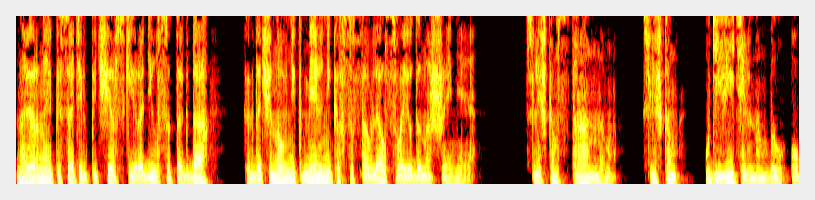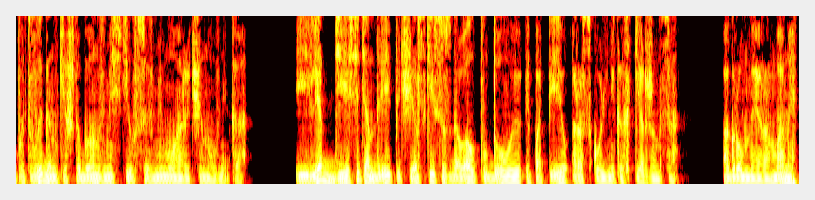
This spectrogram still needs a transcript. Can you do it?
Наверное, писатель Печерский родился тогда, когда чиновник Мельников составлял свое доношение. Слишком странным — Слишком удивительным был опыт выгонки, чтобы он вместился в мемуары чиновника. И лет десять Андрей Печерский создавал пудовую эпопею о раскольниках Керженца. Огромные романы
